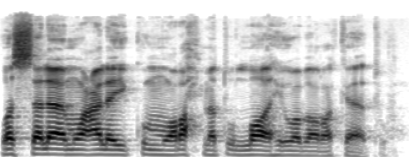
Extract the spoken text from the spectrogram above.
والسلام عليكم ورحمة الله وبركاته.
